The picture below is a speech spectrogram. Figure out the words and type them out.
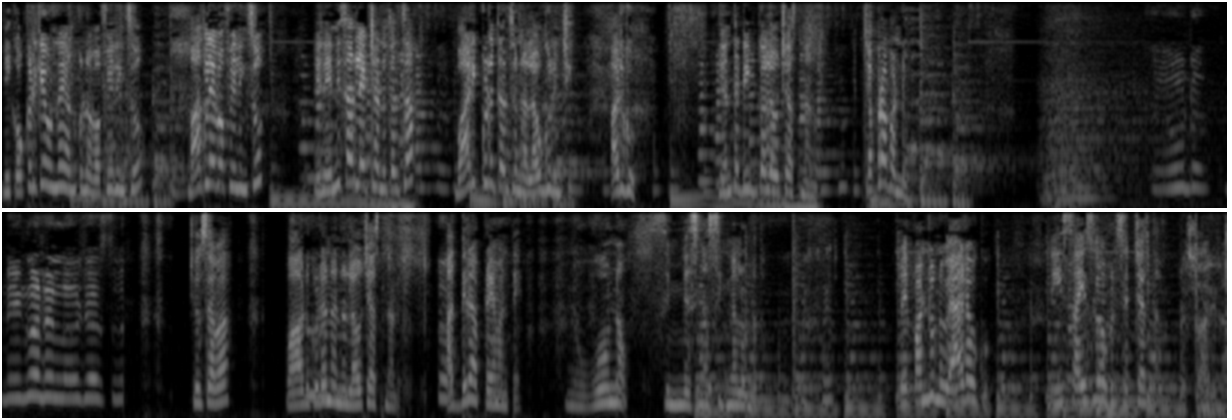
నీకొక్కడికే ఉన్నాయి అనుకున్నావా ఫీలింగ్స్ మాకు లేవా ఫీలింగ్స్ నేను ఎన్నిసార్లు ఏడ్చాను తెలుసా? వాడికి కూడా తెలుసు నా లవ్ గురించి. అడుగు ఎంత డీప్గా లవ్ చేస్తున్నాను. చెప్పరా పండు. అవునా నేను కూడా నేను లవ్ చేస్తున్నా. చూసావా? వాడు కూడా నన్ను లవ్ చేస్తున్నాడు. అద్దిరా ప్రేమంటే. నువ్వు ఉన్నావు సిమ్మేసిన సిగ్నల్ ఉండదు. రే పండు నువ్వు యాడవుకు నీ సైజులో ఒకటి సెట్ చేస్తా. సారీ రా.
